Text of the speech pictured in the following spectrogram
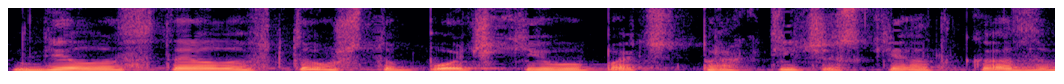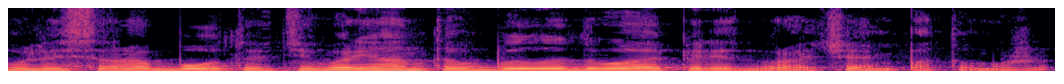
Дело стояло в том, что почки его почти практически отказывались работать. И вариантов было два перед врачами. Потом уже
